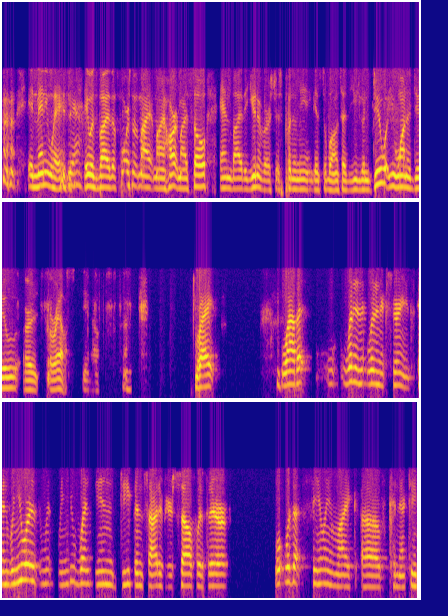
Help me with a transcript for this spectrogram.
in many ways. Yeah. It was by the force of my my heart, my soul, and by the universe just putting me against the wall and said, "You can do what you want to do, or or else." You know. Right. wow, that what an what an experience. And when you were when, when you went in deep inside of yourself, was there what was that feeling like of connecting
